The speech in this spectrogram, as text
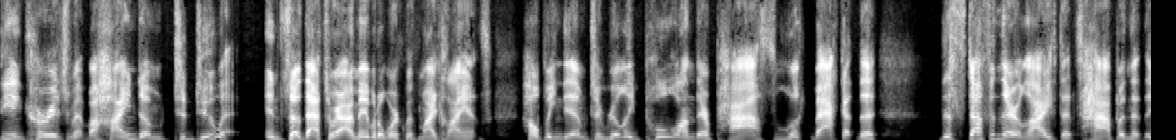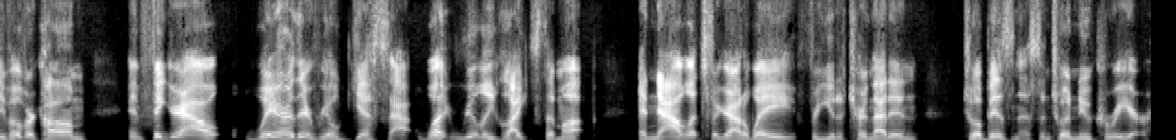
the encouragement behind them to do it. And so that's where I'm able to work with my clients helping them to really pull on their past, look back at the the stuff in their life that's happened that they've overcome and figure out where are their real gifts at? What really lights them up? And now let's figure out a way for you to turn that into a business, into a new career.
